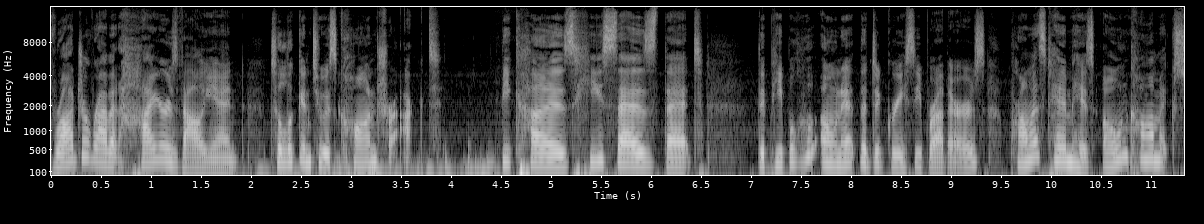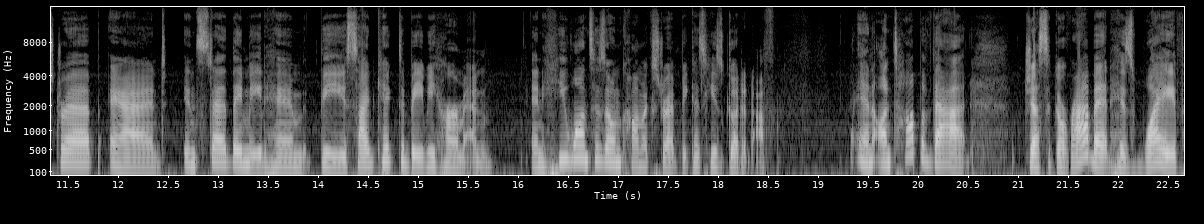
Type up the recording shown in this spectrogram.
Roger Rabbit hires Valiant to look into his contract because he says that the people who own it, the DeGreasy brothers, promised him his own comic strip and instead they made him the sidekick to Baby Herman. And he wants his own comic strip because he's good enough. And on top of that, Jessica Rabbit, his wife,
